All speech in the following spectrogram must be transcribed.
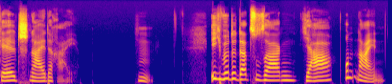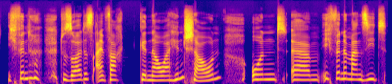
Geldschneiderei. Hm. Ich würde dazu sagen, ja und nein. Ich finde, du solltest einfach genauer hinschauen und ähm, ich finde, man sieht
